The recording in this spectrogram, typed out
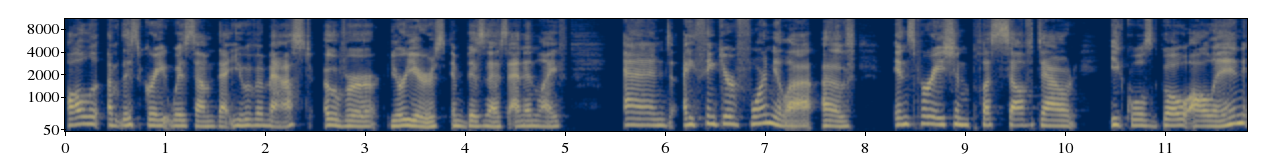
all of this great wisdom that you have amassed over your years in business and in life. And I think your formula of inspiration plus self doubt equals go all in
